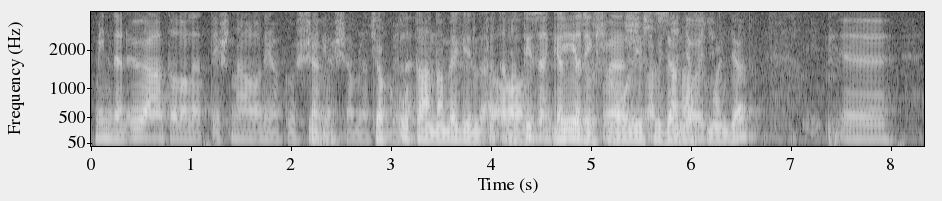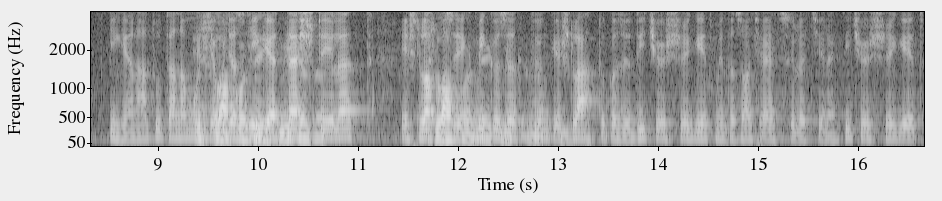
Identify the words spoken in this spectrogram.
Minden ő általa lett, és nála nélkül semmi Igen. sem lett, Csak utána lett. megint utána a, a 12. Jézusról is ugyanazt mondja. mondja. E, igen, hát utána mondja, hogy az ige testé lett, és lakozik, lakozik mi közöttünk, és láttuk az ő dicsőségét, mint az Atya egyszülöttjének dicsőségét,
